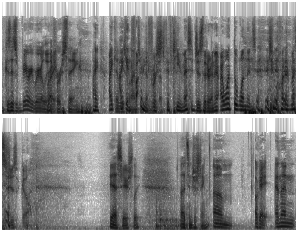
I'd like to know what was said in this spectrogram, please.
Because it's very rarely Right. the first thing. I, I, I can find the first. 15 messages that are in there. I want the one that's 200 messages ago. Yeah, seriously. That's interesting. Um, okay, and then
